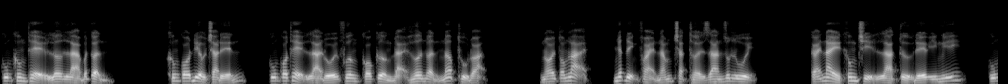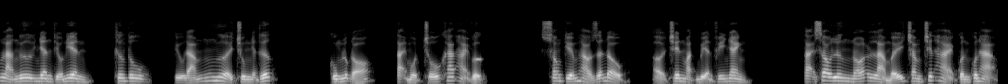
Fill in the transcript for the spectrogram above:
cũng không thể lơ là bất cẩn. Không có điều tra đến, cũng có thể là đối phương có cường đại hơn ẩn nấp thủ đoạn. Nói tóm lại, nhất định phải nắm chặt thời gian rút lui. Cái này không chỉ là tử đế ý nghĩ, cũng là ngư nhân thiếu niên, thương tu cứu đám người chung nhận thức. Cùng lúc đó, tại một chỗ khác hải vực, song kiếm hào dẫn đầu, ở trên mặt biển phi nhanh. Tại sau lưng nó là mấy trăm chiếc hải quân quân hạm,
